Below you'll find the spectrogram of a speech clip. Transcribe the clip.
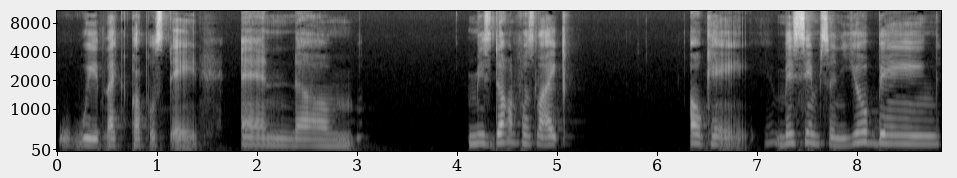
with like a couple's date. And um, Miss Dodd was like okay Miss Simpson you're being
